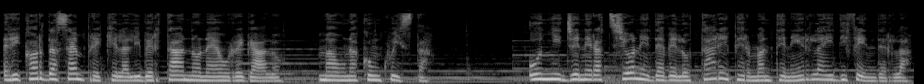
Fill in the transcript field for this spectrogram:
Ricorda sempre che la libertà non è un regalo, ma una conquista. Ogni generazione deve lottare per mantenerla e difenderla.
